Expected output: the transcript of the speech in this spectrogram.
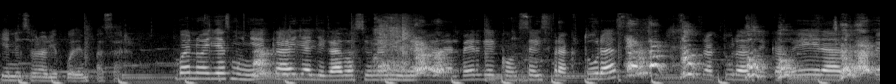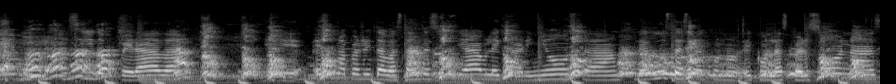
y en ese horario pueden pasar. Bueno, ella es muñeca, ella ha llegado hace un año y medio al albergue con seis fracturas, fracturas de cadera, de fémur, ha sido operada. Eh, es una perrita bastante sociable, cariñosa, le gusta estar con, eh, con las personas,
